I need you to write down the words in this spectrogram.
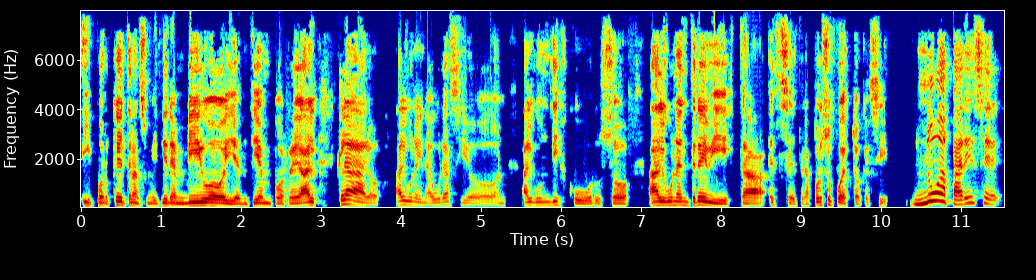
y por qué transmitir en vivo y en tiempo real. Claro, alguna inauguración, algún discurso, alguna entrevista, etcétera. Por supuesto que sí. No aparece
